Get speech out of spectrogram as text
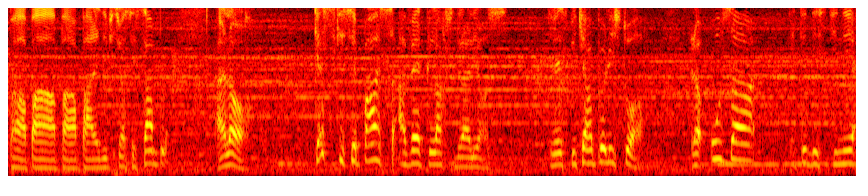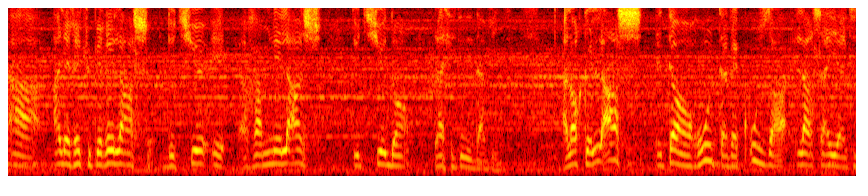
Par, par, par, par les définitions assez simples. Alors, qu'est-ce qui se passe avec l'arche de l'Alliance? Je vais expliquer un peu l'histoire. Alors, Uza était destiné à aller récupérer l'arche de Dieu et ramener l'arche de Dieu dans la cité de David. Alors que l'arche était en route avec Uza, l'arche a été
